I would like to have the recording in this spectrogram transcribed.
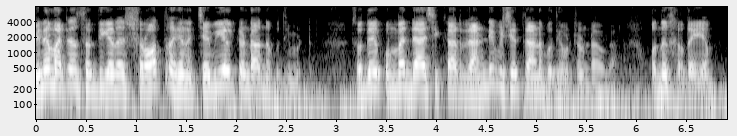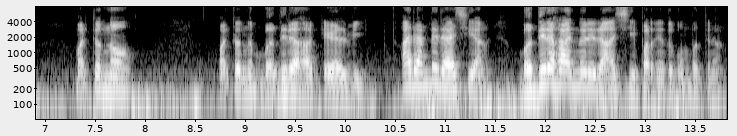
പിന്നെ മറ്റൊന്ന് ശ്രദ്ധിക്കേണ്ടത് ശ്രോത്രഹീനം ചെവികൾക്കുണ്ടാകുന്ന ബുദ്ധിമുട്ട്. സ്വതേ കുംഭൻ രാശിക്കാർ രണ്ട് വിഷയത്തിലാണ് ബുദ്ധിമുട്ടുണ്ടാവുക. ഒന്ന് ഹൃദയം മറ്റൊന്നോ മറ്റൊന്ന് ബദിരഹ കേൾവി. ആ രണ്ട് രാശിയാണ്. ബദിരഹ എന്നൊരു രാശി പറഞ്ഞത് കുംഭത്തിനാണ്.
